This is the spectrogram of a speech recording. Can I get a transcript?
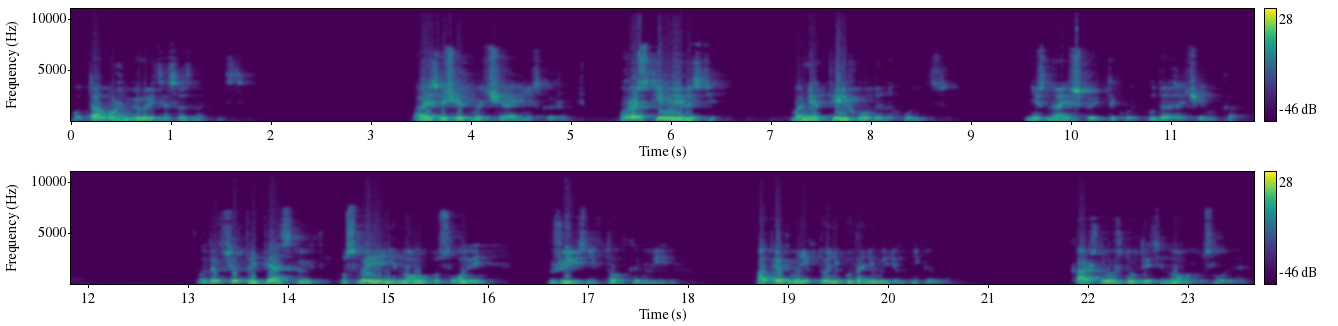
Вот там можно говорить о сознательности. А если человек в отчаянии, скажем, в растерянности. Момент перехода находится. Не знает, что это такое, куда, зачем и как. Вот это все препятствует усвоению новых условий в жизни в тонком мире. От этого никто никуда не уйдет никогда. Каждого ждут эти новые условия.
